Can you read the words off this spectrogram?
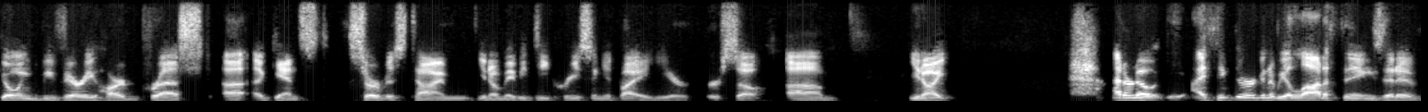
going to be very hard pressed uh, against service time. You know, maybe decreasing it by a year or so. Um, you know, I I don't know. I think there are going to be a lot of things that have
